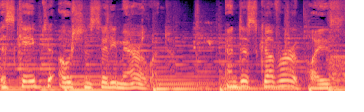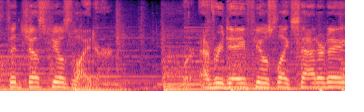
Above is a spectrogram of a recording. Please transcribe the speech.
Escape to Ocean City, Maryland, and discover a place that just feels lighter, where every day feels like Saturday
